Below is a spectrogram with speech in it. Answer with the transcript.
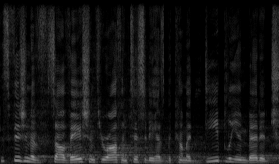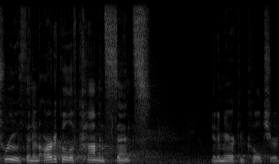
This vision of salvation through authenticity has become a deeply embedded truth and an article of common sense in American culture.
